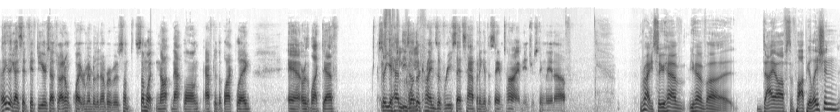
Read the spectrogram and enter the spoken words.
I think the guy said 50 years after. I don't quite remember the number, but it was some, somewhat not that long after the Black Plague and, or the Black Death. So you had these other kinds of resets happening at the same time. Interestingly enough, Right. So you have you have uh, die-offs of population,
